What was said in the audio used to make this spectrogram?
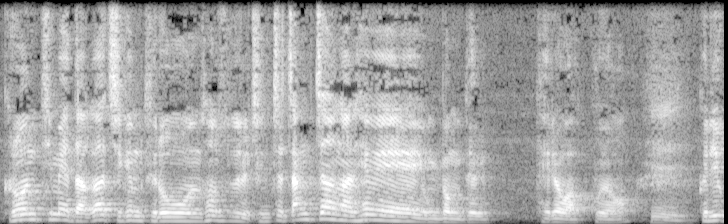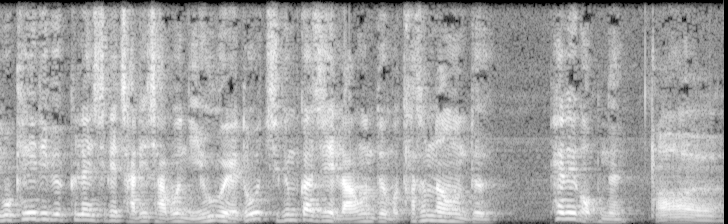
그런 팀에다가 지금 들어온 선수들 진짜 짱짱한 해외 용병들 데려왔고요. 음. 그리고 K리그 클래식에 자리 잡은 이후에도 지금까지 라운드 뭐 다섯 라운드 패배가 없는 아,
